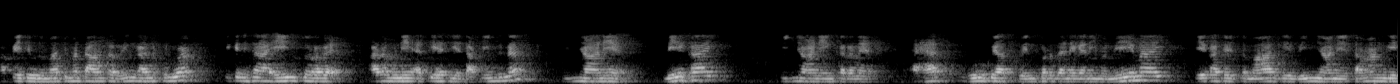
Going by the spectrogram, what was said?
අපේ තිබුණු මති මතාන්තර රින් ගන්න පුළුවන්. ඒක නිසා ඒන් තොරව අරමුණේ ඇති ඇති දකින්න විඥාණය මේකයි විඥාණයෙන් කරන ඇහත් රූපයක් වෙන්කොට දැන ගැනීම මේමයි ඒකට මාර්ගයේ විඥානයේ Tamange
